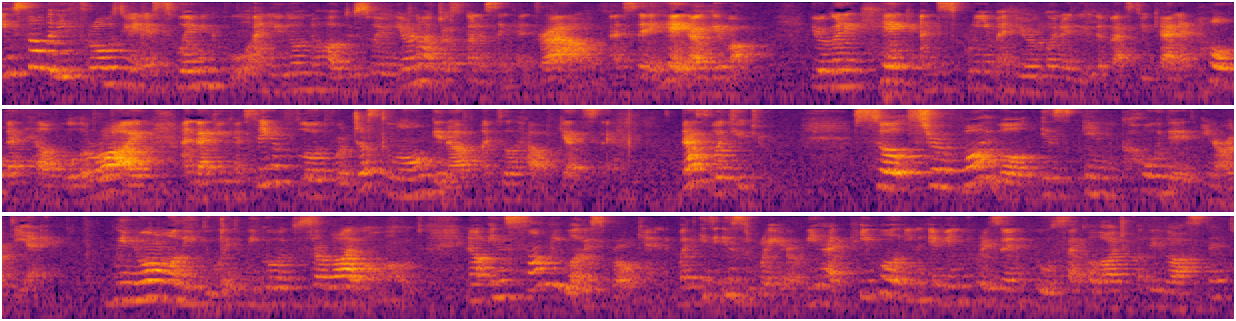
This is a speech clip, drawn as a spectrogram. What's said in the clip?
If somebody throws you in a swimming pool and you don't know how to swim, you're not just going to sink and drown and say, hey, I give up. You're going to kick and scream and you're going to do the best you can and hope that help will arrive and that you can stay afloat for just long enough until help gets there. That's what you do. So survival is encoded in our DNA. We normally do it. We go into survival mode. Now, in some people it's broken, but it is rare. We had people in Evin prison who psychologically lost it.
